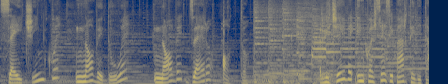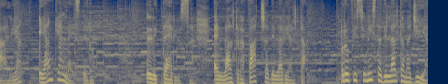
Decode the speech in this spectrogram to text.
65 92 908 Riceve in qualsiasi parte d'Italia e anche all'estero. Letterius è l'altra faccia della realtà. Professionista dell'alta magia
